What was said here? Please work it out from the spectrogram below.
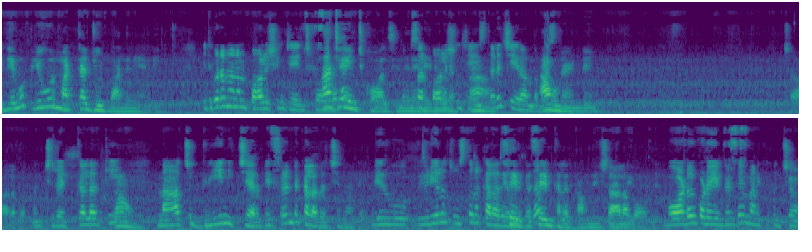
ఇదేమో ప్యూర్ మట్కా జూట్ బాందిని అండి. ఇది కూడా మనం పాలిషింగ్ చేయించుకోవాలి? చేయించుకోవాల్సిందే పాలిషింగ్ చేయిస్తేనే చీర అవునండి. చాలా బాగుంది. మంచి రెడ్ కలర్కి. నాచు గ్రీన్ ఇచ్చారు. డిఫరెంట్ కలర్ వచ్చిందండి. మీరు వీడియోలో చూస్తున్న కలర్ సేమ్ కలర్ కాంబినేషన్ చాలా బాగుంది. బార్డర్ కూడా ఏంటంటే మనకి కొంచెం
